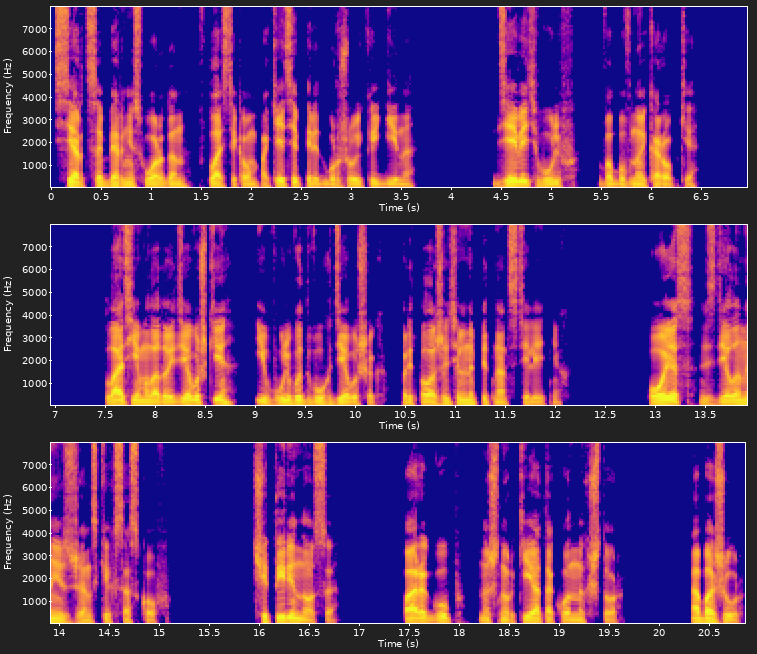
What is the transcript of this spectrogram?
сердце Бернис Уорден в пластиковом пакете перед буржуйкой Гина, девять вульф в обувной коробке, платье молодой девушки и вульвы двух девушек, предположительно 15-летних. Пояс, сделанный из женских сосков. Четыре носа. Пара губ на шнурке от оконных штор. Абажур,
